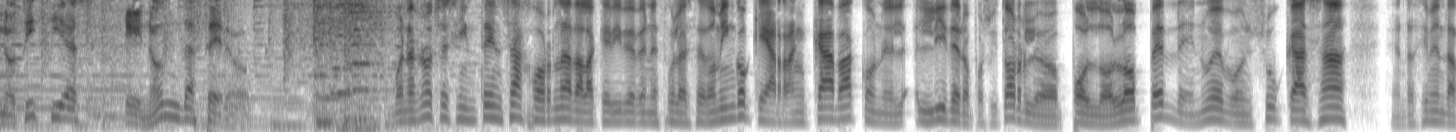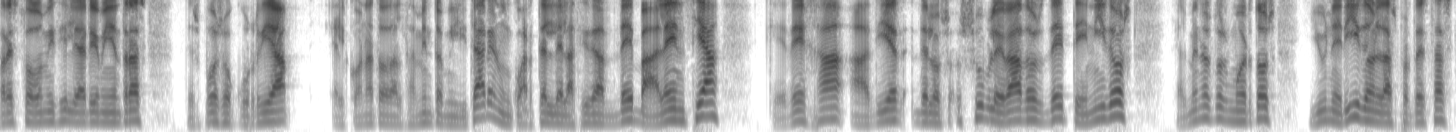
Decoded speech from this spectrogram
Noticias en Onda Cero. Buenas noches. Intensa jornada la que vive Venezuela este domingo, que arrancaba con el líder opositor Leopoldo López de nuevo en su casa en régimen de arresto domiciliario, mientras después ocurría el conato de alzamiento militar en un cuartel de la ciudad de Valencia, que deja a 10 de los sublevados detenidos y al menos dos muertos y un herido en las protestas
